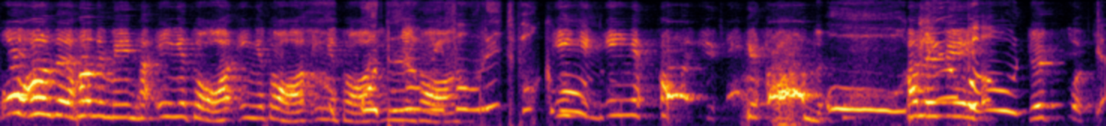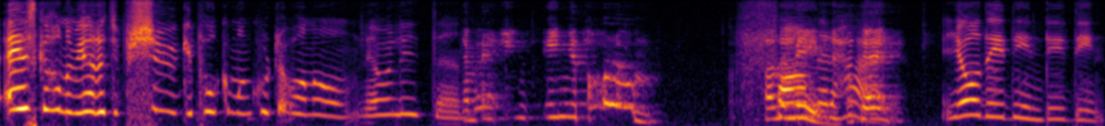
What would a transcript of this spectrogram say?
Åh, han är, han är min! Inget har han, inget har han, inget har Åh, han, det inget är min favorit-Pokémon! Inget, inget har han, inget har han! Åh, Han är min! Jag älskar honom, jag hade typ 20 Pokémon-kort av honom när jag var liten. Nej, men in- inget har han! fan han är är, min, det här? okej? Ja, det är din, det är din.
